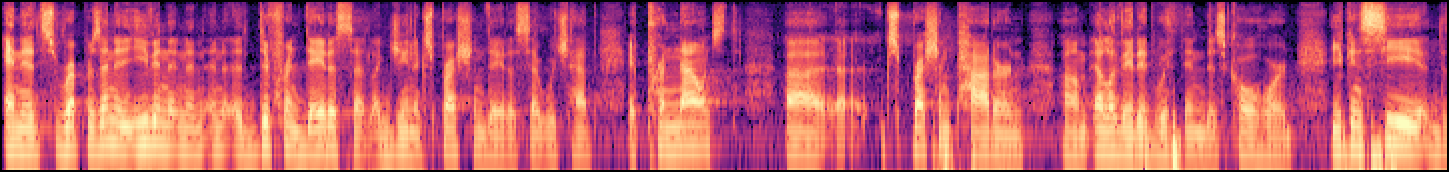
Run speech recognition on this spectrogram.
And it's represented even in a, in a different data set, like gene expression data set, which have a pronounced uh, expression pattern um, elevated within this cohort. You can see the,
